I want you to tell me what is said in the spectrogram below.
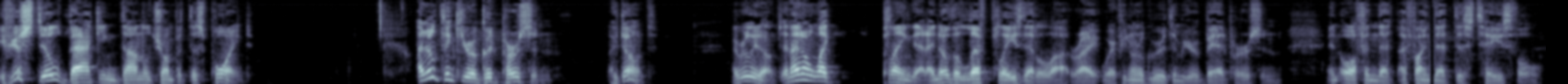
if you're still backing Donald Trump at this point, I don't think you're a good person. I don't. I really don't. And I don't like playing that. I know the left plays that a lot, right? Where if you don't agree with them, you're a bad person. And often that I find that distasteful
